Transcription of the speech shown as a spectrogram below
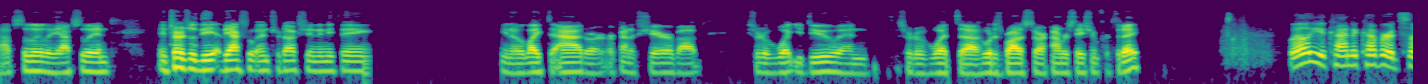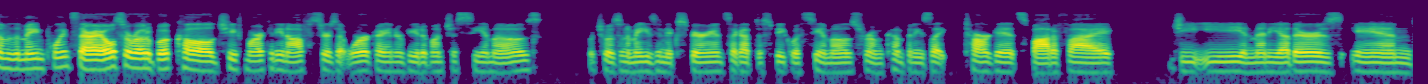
Absolutely, absolutely. And in terms of the the actual introduction, anything you know like to add or, or kind of share about sort of what you do and sort of what uh, what has brought us to our conversation for today? Well, you kind of covered some of the main points there. I also wrote a book called Chief Marketing Officers at Work. I interviewed a bunch of CMOs, which was an amazing experience. I got to speak with CMOs from companies like Target, Spotify, GE, and many others. And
